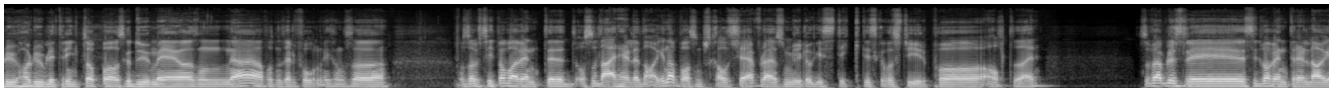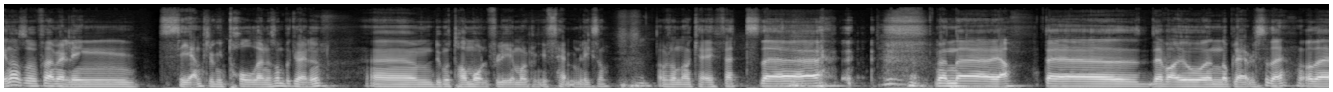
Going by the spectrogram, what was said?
du, 'Har du blitt ringt opp, og skal du med?' og sånn, 'Ja, jeg har fått en telefon', liksom. så... Og så sitter man bare og venter også der hele dagen da, på hva som skal skje, for det er jo så mye logistikk de skal få styr på. alt det der. Så får jeg plutselig sitte og vente hele dagen, da, så får jeg melding sent klokken tolv eller noe sånt på kvelden. Um, du må ta morgenflyet i morgen klokken fem, liksom. Det var sånn, ok, fett. Det... Men uh, ja, det, det var jo en opplevelse, det. Og det,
